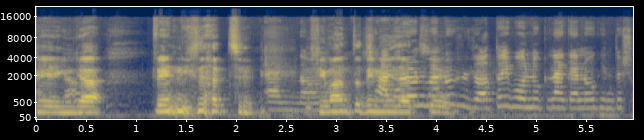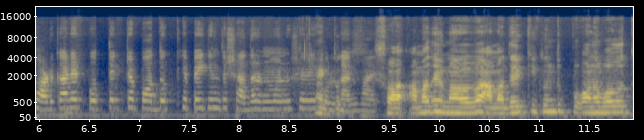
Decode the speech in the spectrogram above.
যে ইন্ডিয়া ট্রেন নিয়ে যাচ্ছে সীমান্ত দিয়ে নিয়ে যাচ্ছে। যতই বলুক না কেন কিন্তু সরকারের প্রত্যেকটা পদক্ষেপে কিন্তু সাধারণ মানুষেরই কল্যাণ হয়। আমাদের মা বাবা আমাদের কি কিন্তু অনবরত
